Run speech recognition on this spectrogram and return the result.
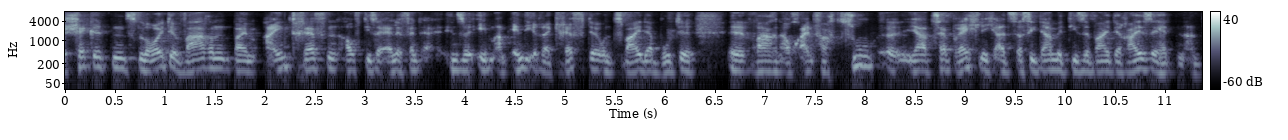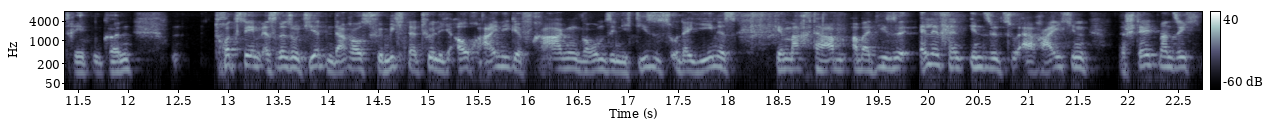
Shackletons Leute waren beim Eintreffen auf dieser Elephant-Insel eben am Ende ihrer Kräfte und zwei der Boote äh, waren auch einfach zu äh, ja, zerbrechlich, als dass sie damit diese weite Reise hätten antreten können. Trotzdem, es resultierten daraus für mich natürlich auch einige Fragen, warum sie nicht dieses oder jenes gemacht haben. Aber diese Elephant-Insel zu erreichen, das stellt man sich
